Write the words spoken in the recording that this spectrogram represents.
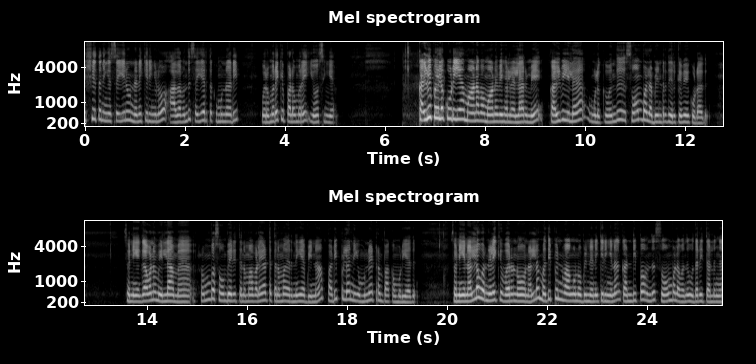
விஷயத்தை நீங்கள் செய்யணும்னு நினைக்கிறீங்களோ அதை வந்து செய்யறதுக்கு முன்னாடி ஒரு முறைக்கு பல முறை யோசிங்க. கல்வி பயிலக்கூடிய மாணவ மாணவிகள் எல்லாருமே கல்வியில் உங்களுக்கு வந்து சோம்பல் அப்படின்றது இருக்கவே கூடாது. ஸோ நீங்கள் கவனம் இல்லாமல் ரொம்ப சோம்பேறித்தனமாக விளையாட்டுத்தனமாக இருந்தீங்க அப்படின்னா படிப்பில் நீங்கள் முன்னேற்றம் பார்க்க முடியாது. ஸோ நீங்கள் நல்ல ஒரு நிலைக்கு வரணும் நல்ல மதிப்பெண் வாங்கணும் அப்படின்னு நினைக்கிறீங்கன்னா கண்டிப்பாக வந்து சோம்பலை வந்து உதறி தள்ளுங்க.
